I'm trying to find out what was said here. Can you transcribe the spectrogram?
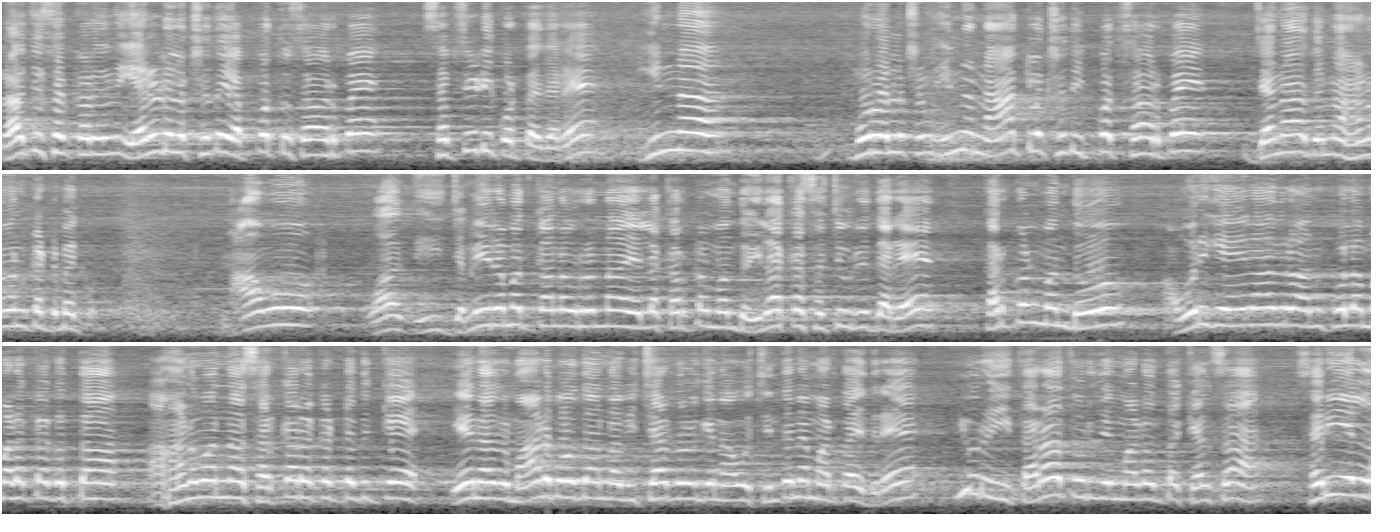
ರಾಜ್ಯ ಸರ್ಕಾರದಿಂದ ಎರಡು ಲಕ್ಷದ ಎಪ್ಪತ್ತು ಸಾವಿರ ರೂಪಾಯಿ ಸಬ್ಸಿಡಿ ಕೊಡ್ತಾ ಇದ್ದಾರೆ. ಇನ್ನು ಮೂರುವರೆ ಲಕ್ಷ, ಇನ್ನು ನಾಲ್ಕು ಲಕ್ಷದ ಇಪ್ಪತ್ತು ಸಾವಿರ ರೂಪಾಯಿ ಜನ ಅದನ್ನು ಹಣವನ್ನು ಕಟ್ಟಬೇಕು. ನಾವು ಈ ಜಮೀರ್ ಅಹಮದ್ ಖಾನ್ ಅವರನ್ನು ಎಲ್ಲ ಕರ್ಕೊಂಡು ಬಂದು, ಇಲಾಖಾ ಸಚಿವರಿದ್ದಾರೆ ಕರ್ಕೊಂಡು ಬಂದು ಅವರಿಗೆ ಏನಾದರೂ ಅನುಕೂಲ ಮಾಡೋಕ್ಕಾಗುತ್ತಾ? ಆ ಹಣವನ್ನು ಸರ್ಕಾರ ಕಟ್ಟೋದಕ್ಕೆ ಏನಾದರೂ ಮಾಡ್ಬೋದಾ ಅನ್ನೋ ವಿಚಾರದೊಳಗೆ ನಾವು ಚಿಂತನೆ ಮಾಡ್ತಾ ಇದ್ದರೆ ಇವರು ಈ ತರಾತುರಿದೆ ಮಾಡೋಂಥ ಕೆಲಸ ಸರಿಯಲ್ಲ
